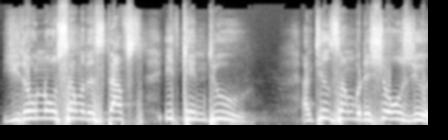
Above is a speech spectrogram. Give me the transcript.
You don't know some of the stuffs it can do until somebody shows you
